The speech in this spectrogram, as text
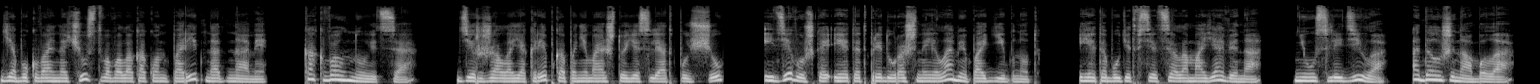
Я буквально чувствовала, как он парит над нами, как волнуется. Держала я крепко, понимая, что если отпущу, и девушка, и этот придурочный Лами погибнут. И это будет всецело моя вина. Не уследила, а должна была.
